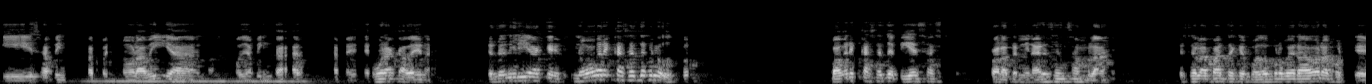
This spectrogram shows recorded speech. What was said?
y esa pintura pues no la había, no se podía pintar, es una cadena yo te diría que no va a haber escasez de productos, va a haber escasez de piezas para terminar ese ensamblaje. Esa es la parte que puedo proveer ahora porque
